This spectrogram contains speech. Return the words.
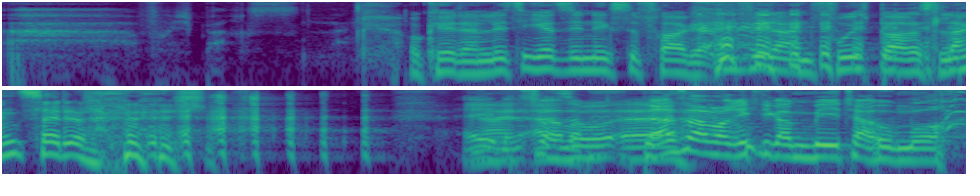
Ah, furchtbares. Okay, dann lese ich jetzt die nächste Frage. Entweder ein furchtbares Langzeit oder. Hey, Nein, das, war also, aber, äh, das ist aber richtiger Meta-Humor.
